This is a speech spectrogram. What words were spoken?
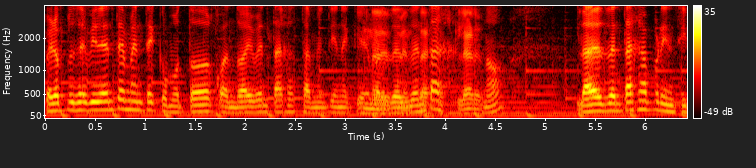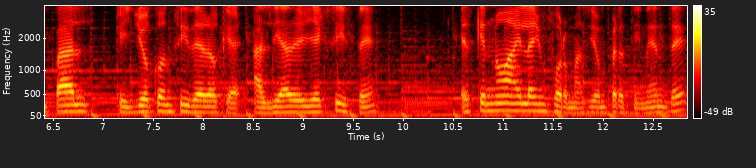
Pero pues evidentemente como todo, cuando hay ventajas también tiene que haber desventajas, ¿no? La desventaja principal que yo considero que al día de hoy existe es que no hay la información pertinente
